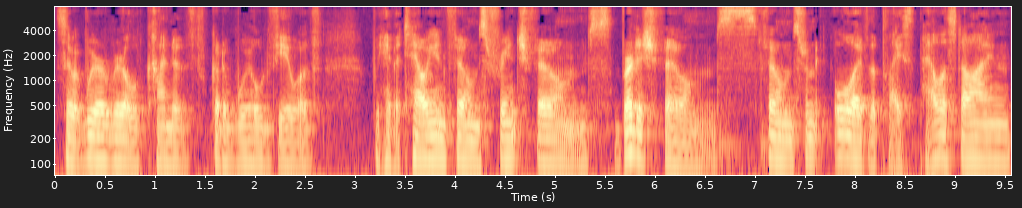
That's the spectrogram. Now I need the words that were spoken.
So we're a real kind of got a world view of we have Italian films, French films, British films, films from all over the place, Palestine,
